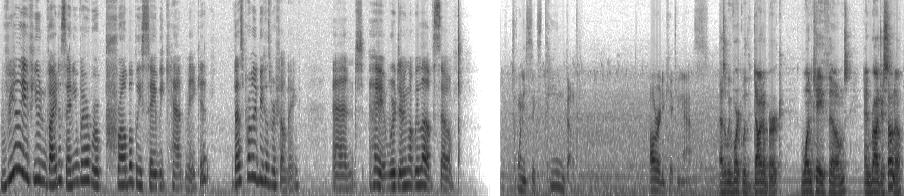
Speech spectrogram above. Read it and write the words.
really if you invite us anywhere we'll probably say we can't make it. That's probably because we're filming. And hey, we're doing what we love, so 2016 though. Already kicking ass. As we've worked with Donna Burke, 1K Films, and Roger Sono,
